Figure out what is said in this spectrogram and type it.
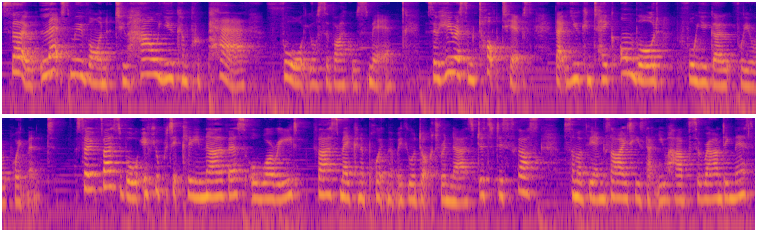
So let's move on to how you can prepare for your cervical smear. So here are some top tips that you can take on board before you go for your appointment. So first of all, if you're particularly nervous or worried, first make an appointment with your doctor and nurse just to discuss some of the anxieties that you have surrounding this.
